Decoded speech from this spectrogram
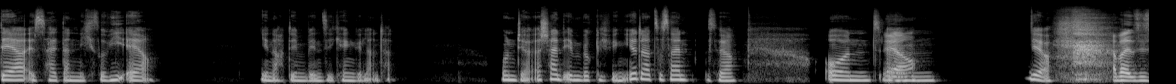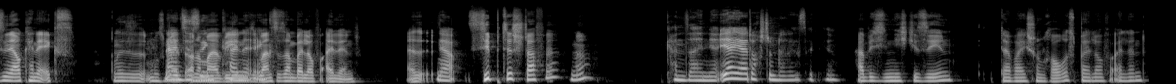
der ist halt dann nicht so wie er. Je nachdem, wen sie kennengelernt hat. Und ja, er scheint eben wirklich wegen ihr da zu sein, bisher. Und Ja. ähm, ja. aber sie sind ja auch keine Ex. Das muss man Nein, jetzt auch nochmal erwähnen. Sie waren zusammen bei Love Island. Also ja, siebte Staffel, ne? kann sein, ja. Ja, ja, doch, stimmt, hat er gesagt, ja. Habe ich sie nicht gesehen. Da war ich schon raus bei Love Island.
